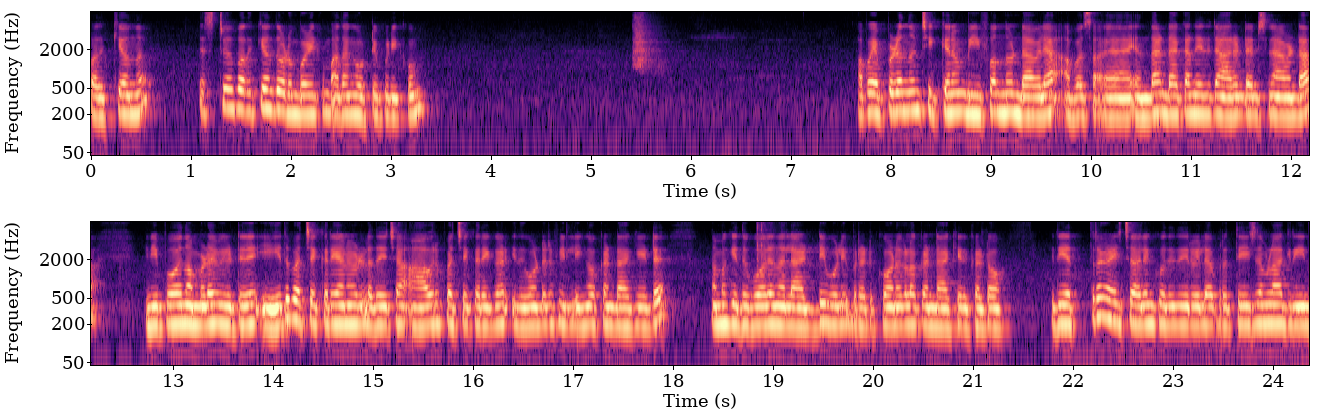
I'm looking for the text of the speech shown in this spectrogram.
പതുക്കെ ഒന്ന് ജസ്റ്റ് പതുക്കെ ഒന്ന് തൊടുമ്പോഴേക്കും അതങ്ങ് ഒട്ടിപ്പിടിക്കും. അപ്പോൾ എപ്പോഴൊന്നും ചിക്കനും ബീഫൊന്നും ഉണ്ടാവില്ല. അപ്പോൾ എന്താ ഉണ്ടാക്കാന്ന് ചെയ്തിട്ട് ആരും ടെൻഷൻ ആവണ്ട. ഇനിയിപ്പോൾ നമ്മുടെ വീട്ടിൽ ഏത് പച്ചക്കറിയാണോ ഉള്ളത് വെച്ചാൽ ആ ഒരു പച്ചക്കറികൾ ഇതുകൊണ്ടൊരു ഫില്ലിങ്ങൊക്കെ ഉണ്ടാക്കിയിട്ട് നമുക്ക് ഇതുപോലെ നല്ല അടിപൊളി ബ്രെഡ് കോണുകളൊക്കെ ഉണ്ടാക്കിയെടുക്കട്ടോ ഇത് എത്ര കഴിച്ചാലും കൊതി തീരില്ല പ്രത്യേകിച്ച് നമ്മൾ ആ ഗ്രീൻ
